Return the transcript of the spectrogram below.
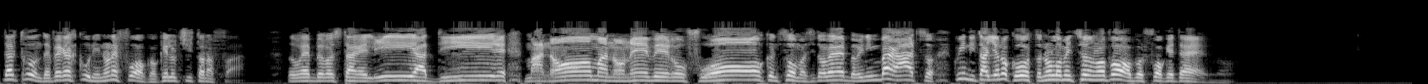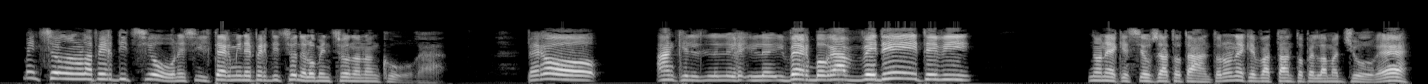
D'altronde, per alcuni non è fuoco che lo citano a fare. Dovrebbero stare lì a dire, ma no, ma non è vero fuoco, insomma, si troverebbero in imbarazzo, quindi tagliano corto, non lo menzionano proprio il fuoco eterno menzionano la perdizione, sì, il termine perdizione lo menzionano ancora. Però anche il, il, il, verbo ravvedetevi non è che sia usato tanto, non è che va tanto per la maggiore, eh?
